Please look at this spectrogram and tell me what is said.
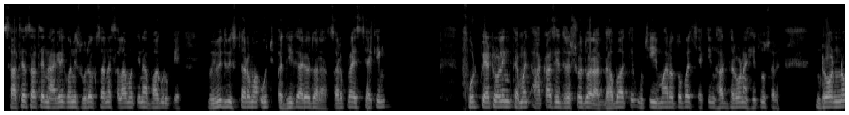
સાથે સાથે નાગરિકોની સુરક્ષા અને સલામતીના ભાગરૂપે વિવિધ વિસ્તારોમાં ઉચ્ચ અધિકારીઓ દ્વારા સરપ્રાઇઝ ચેકિંગ, ફૂડ પેટ્રોલિંગ તેમજ આકાશી દ્રશ્યો દ્વારા ધાબા કે ઊંચી ઇમારતો પર ચેકિંગ હાથ ધરવાના હેતુસર ડ્રોનનો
